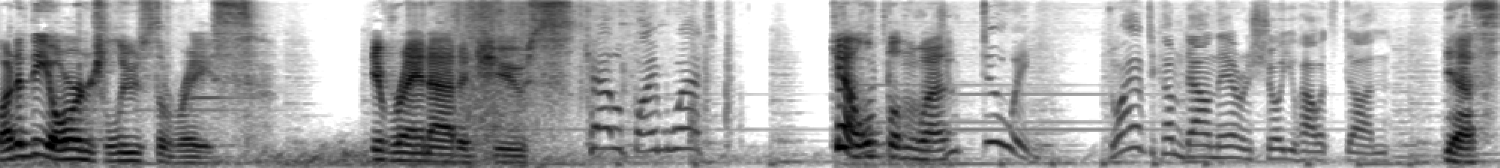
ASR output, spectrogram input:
Why did the orange lose the race? It ran out of juice. Kelp, I'm wet! Kelp, I'm What wet. are you doing? Do I have to come down there and show you how it's done? Yes.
